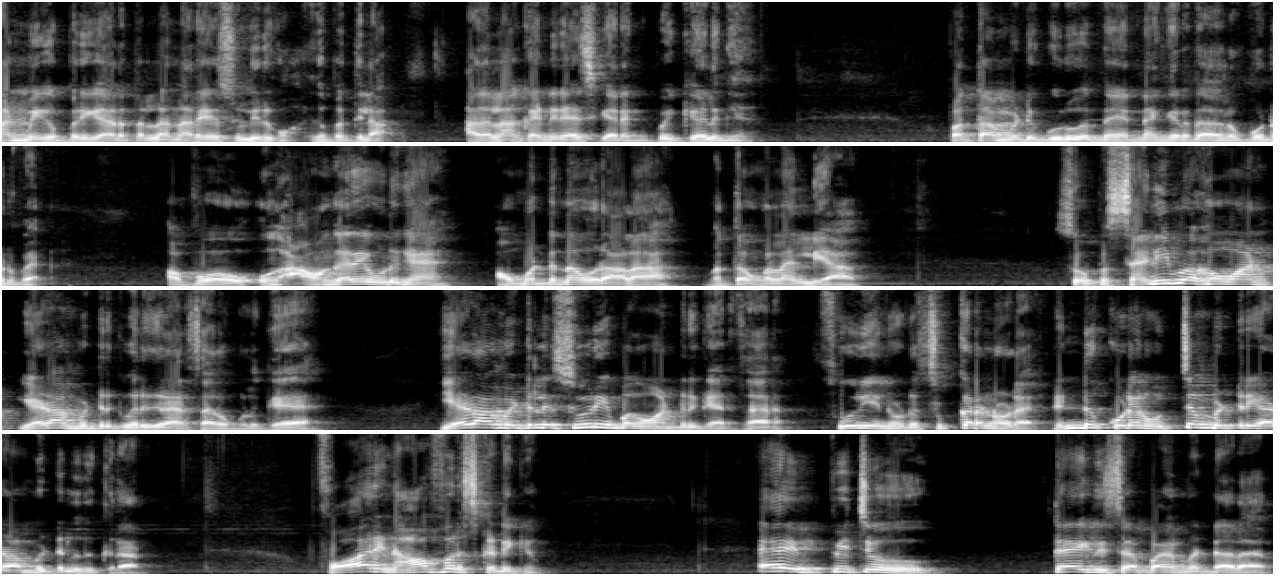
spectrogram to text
ஆன்மீக பரிகாரத்தெல்லாம் நிறைய சொல்லியிருக்கோம் இதை பற்றிலாம் அதெல்லாம் கன்னிராசிக்காரங்க போய் கேளுங்க. பத்தாம் வீட்டு குரு வந்தால் என்னங்கிறத அதில் போட்டிருப்பேன். அப்போது உங்கள் அவன் கதையை விடுங்க. அவன் மட்டும்தான் ஒரு ஆளா? மற்றவங்களாம் இல்லையா? ஸோ இப்போ சனி பகவான் ஏழாம் வீட்டுக்கு வருகிறார் சார் உங்களுக்கு. ஏழாம் வீட்டில் சூரிய பகவான் இருக்கார் சார். சூரியனோட சுக்கரனோட ரெண்டு கூடையும் உச்சம் பெற்று ஏழாம் வீட்டில் இருக்கிறார். ஃபாரின் ஆஃபர்ஸ் கிடைக்கும். ஏய் பிச்சு டேக் திஸ் அப்பாயின்மெண்ட் ஆடார்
